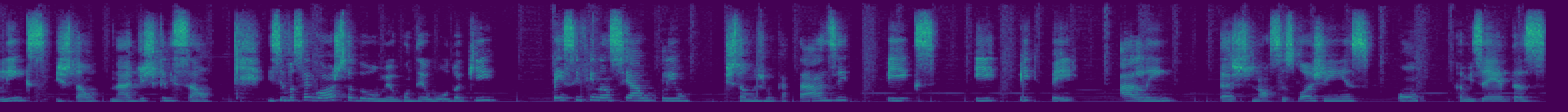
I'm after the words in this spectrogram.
Links estão na descrição. E se você gosta do meu conteúdo aqui, pense em financiar o Clio. Estamos no Catarse, Pix e PicPay além das nossas lojinhas com camisetas,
